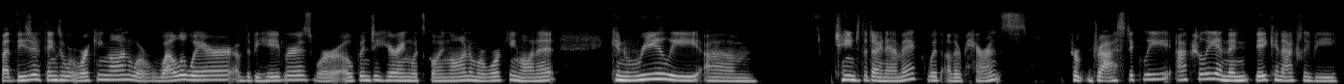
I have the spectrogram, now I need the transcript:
but these are things that we're working on. We're well aware of the behaviors. We're open to hearing what's going on and we're working on it can really um, change the dynamic with other parents drastically, actually. And then they can actually be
